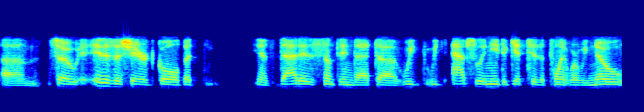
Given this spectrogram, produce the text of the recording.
Um, so it is a shared goal, but you know that is something that uh, we we absolutely need to get to the point where we know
